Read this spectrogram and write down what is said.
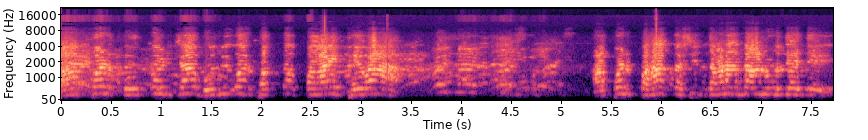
आपण कोकणच्या भूमीवर फक्त पाय ठेवा. आपण पहा कशी दाणादाण उडते ते.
